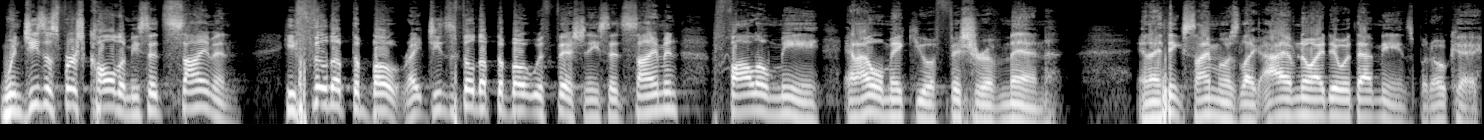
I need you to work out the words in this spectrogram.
When Jesus first called him, he said, Simon, he filled up the boat, right? Jesus filled up the boat with fish and he said, Simon, follow me and I will make you a fisher of men. And I think Simon was like, I have no idea what that means, but okay,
